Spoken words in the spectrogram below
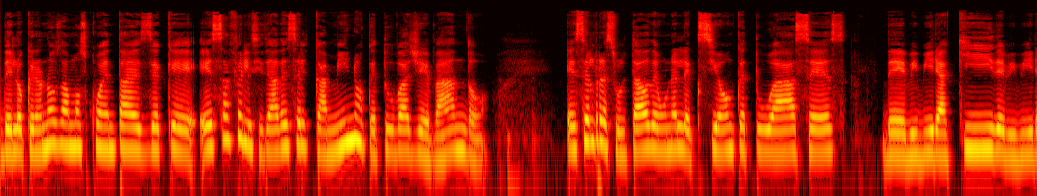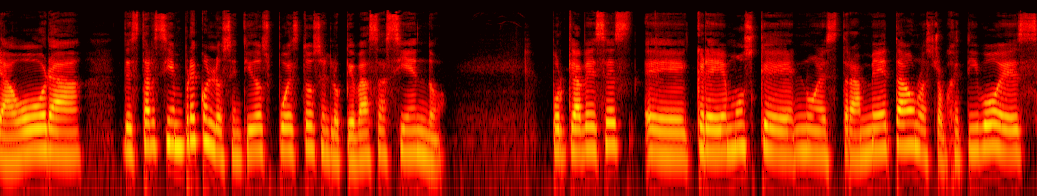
de lo que no nos damos cuenta es de que esa felicidad es el camino que tú vas llevando, es el resultado de una elección que tú haces de vivir aquí, de vivir ahora, de estar siempre con los sentidos puestos en lo que vas haciendo. Porque a veces eh, creemos que nuestra meta o nuestro objetivo es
